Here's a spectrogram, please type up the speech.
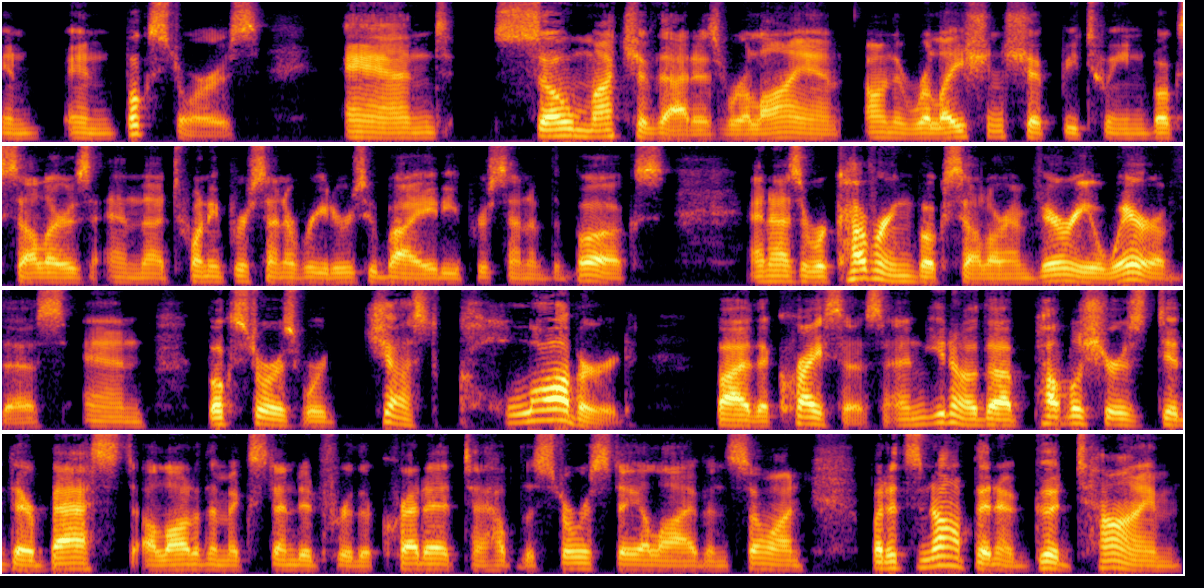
in, in bookstores. And so much of that is reliant on the relationship between booksellers and the 20% of readers who buy 80% of the books. And as a recovering bookseller, I'm very aware of this. And bookstores were just clobbered by the crisis. And, you know, the publishers did their best. A lot of them extended further credit to help the stores stay alive and so on. But it's not been a good time.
